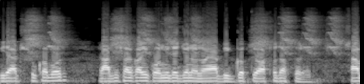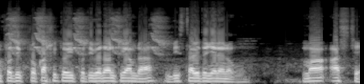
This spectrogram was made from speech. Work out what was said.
বিরাট সুখবর। রাজ্য সরকারি কর্মীদের জন্য নয়া বিজ্ঞপ্তি অর্থ দপ্তরের। সাম্প্রতিক প্রকাশিত এই প্রতিবেদনটি আমরা বিস্তারিত জেনে নেব। মা আসছে।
